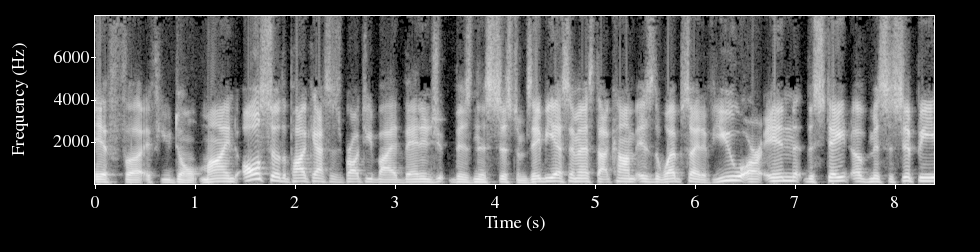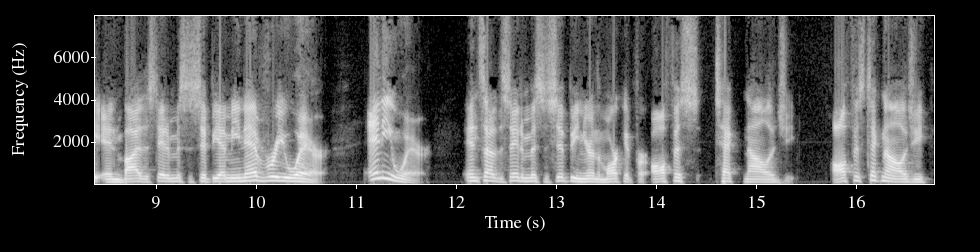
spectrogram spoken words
if uh, if you don't mind. Also, the podcast is brought to you by Advantage Business Systems. ABSMS.com is the website. If you are in the state of Mississippi, and by the state of Mississippi, I mean everywhere, anywhere inside of the state of Mississippi, and you're in the market for office technology, office technology,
